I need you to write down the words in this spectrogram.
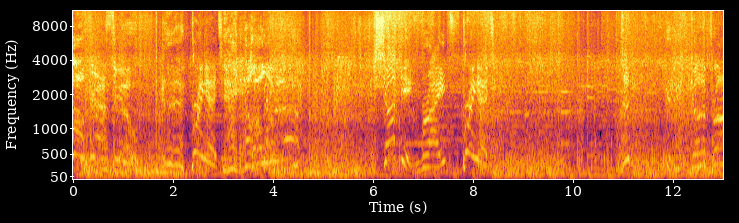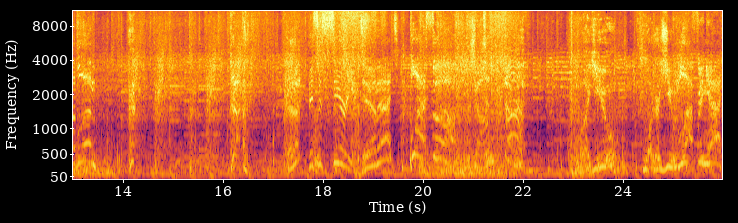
I'll blast you! Bring it! I'll load it up! Shocking, right? Bring it! Got a problem? This is serious! Damn it! Blast off! Jump! Why you? What are you laughing at?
